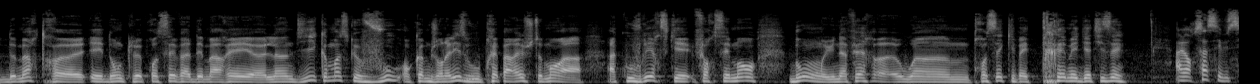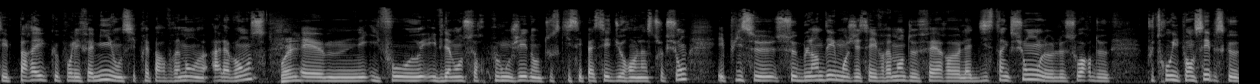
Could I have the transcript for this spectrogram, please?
de meurtre. Et donc le procès va démarrer lundi. Comment est-ce que vous, comme journaliste, vous vous préparez justement à, à couvrir ce qui est forcément bon une affaire ou un procès qui va être très médiatisé? Alors ça, c'est pareil que pour les familles, on s'y prépare vraiment euh, à l'avance. Euh, il faut évidemment se replonger dans tout ce qui s'est passé durant l'instruction et puis se, blinder. Moi, j'essaye vraiment de faire euh, la distinction le, soir de plus trop y penser parce que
